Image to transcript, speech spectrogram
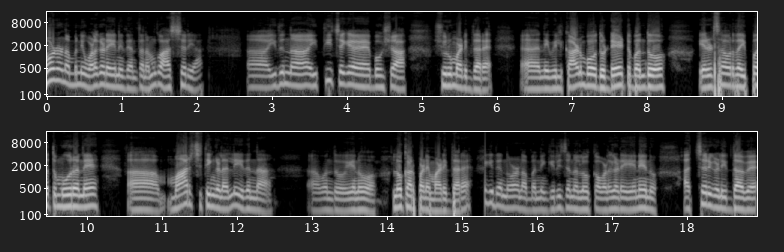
ನೋಡೋಣ ಬನ್ನಿ ಒಳಗಡೆ ಏನಿದೆ ಅಂತ ನಮಗೂ ಆಶ್ಚರ್ಯ. ಇದನ್ನ ಇತ್ತೀಚೆಗೆ ಬಹುಶಃ ಶುರು ಮಾಡಿದ್ದಾರೆ. ನೀವು ಇಲ್ಲಿ ಕಾಣ್ಬೋದು ಡೇಟ್ ಬಂದು ಎರಡು ಸಾವಿರದ ಇಪ್ಪತ್ತ್ ಮೂರನೇ ಮಾರ್ಚ್ ತಿಂಗಳಲ್ಲಿ ಇದನ್ನ ಒಂದು ಏನು ಲೋಕಾರ್ಪಣೆ ಮಾಡಿದ್ದಾರೆ. ಹೇಗಿದೆ ನೋಡೋಣ ಬನ್ನಿ, ಗಿರಿಜನ ಲೋಕ ಒಳಗಡೆ ಏನೇನು ಅಚ್ಚರಿಗಳಿದ್ದಾವೆ,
